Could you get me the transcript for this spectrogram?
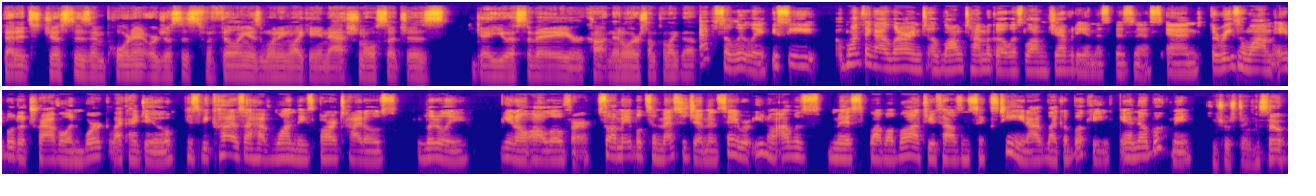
that it's just as important or just as fulfilling as winning like a national such as gay US of A or Continental or something like that? Absolutely. You see, one thing I learned a long time ago was longevity in this business. And the reason why I'm able to travel and work like I do is because I have won these bar titles literally you know, all over. So I'm able to message them and say, you know, I was Miss blah, blah, blah 2016. I'd like a booking and they'll book me. Interesting. So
